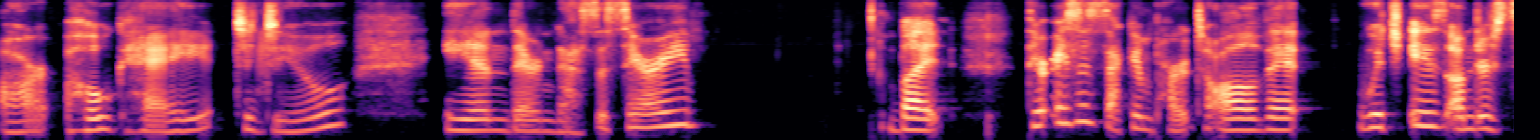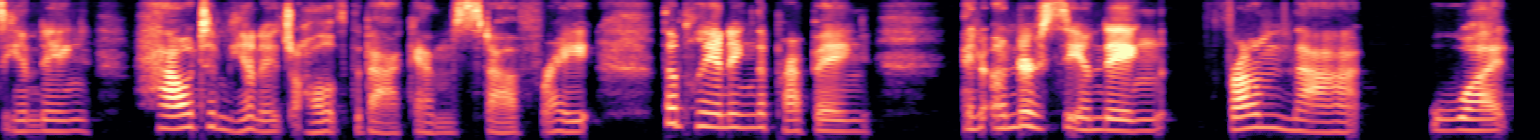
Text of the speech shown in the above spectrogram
are okay to do and they're necessary. But there is a second part to all of it, which is understanding how to manage all of the back end stuff, right? The planning, the prepping, and understanding from that what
